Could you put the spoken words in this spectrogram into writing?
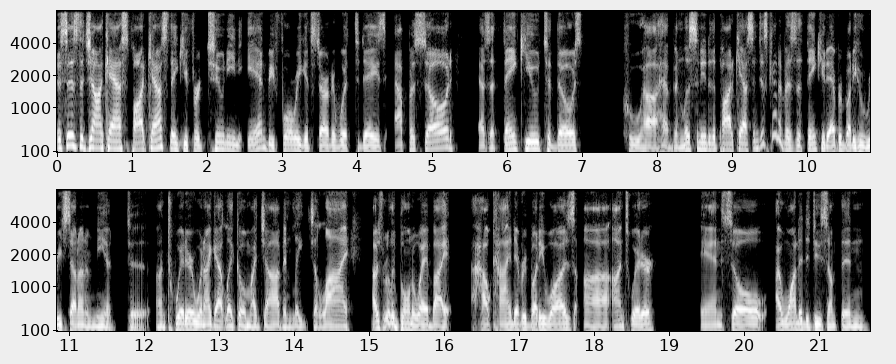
This is the John Cast podcast. Thank you for tuning in. Before we get started with today's episode, as a thank you to those who uh, have been listening to the podcast, and just kind of as a thank you to everybody who reached out on me to, on Twitter when I got let go of my job in late July, I was really blown away by how kind everybody was uh, on Twitter, and so I wanted to do something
